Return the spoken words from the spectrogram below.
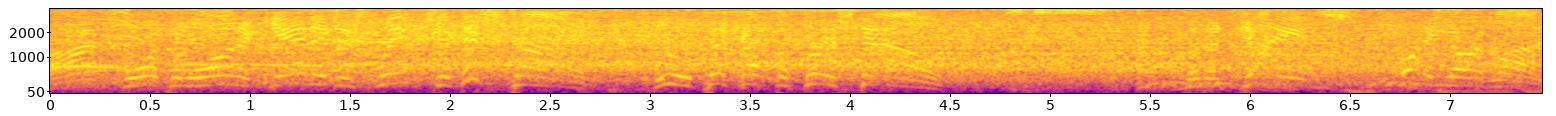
On fourth and one again, it is Lynch, and this time he will pick up the first down for the Giants 20-yard line.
